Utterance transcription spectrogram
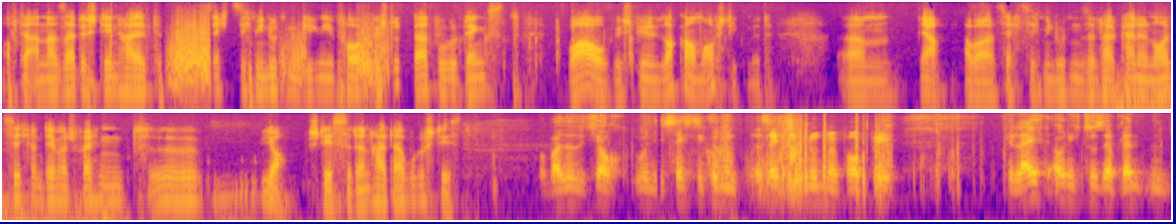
Auf der anderen Seite stehen halt 60 Minuten gegen den VfB Stuttgart, wo du denkst, wow, wir spielen locker um Aufstieg mit. Ähm, ja, aber 60 Minuten sind halt keine 90 und dementsprechend, äh, ja, stehst du dann halt da, wo du stehst. Wobei du dich auch über die 60, Sekunden, 60 Minuten beim VfB vielleicht auch nicht zu sehr blenden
